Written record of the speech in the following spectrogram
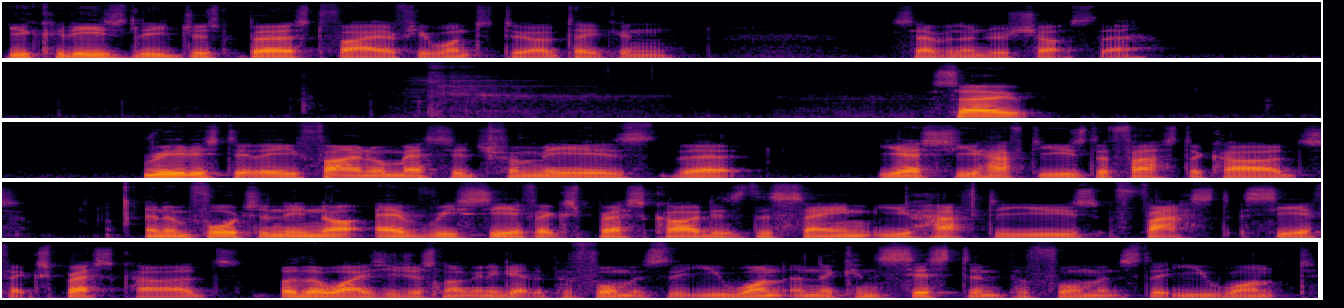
you could easily just burst fire if you wanted to. I've taken 700 shots there. So realistically, final message from me is that yes, you have to use the faster cards. And unfortunately, not every CF Express card is the same. You have to use fast CF Express cards. Otherwise, you're just not going to get the performance that you want and the consistent performance that you want.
